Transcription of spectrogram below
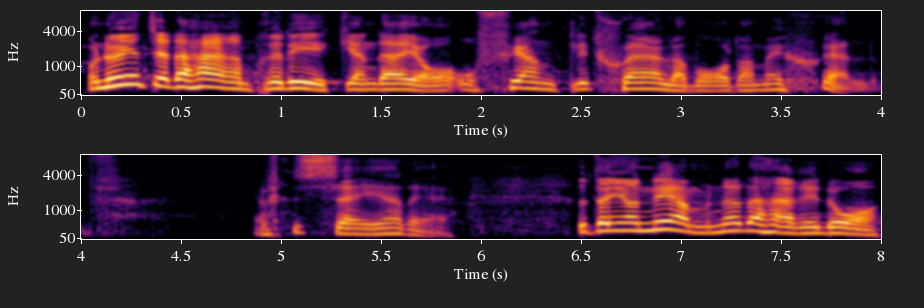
Och nu är inte det här en predikan där jag offentligt själavårdar mig själv. Jag vill säga det. Utan jag nämner det här idag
